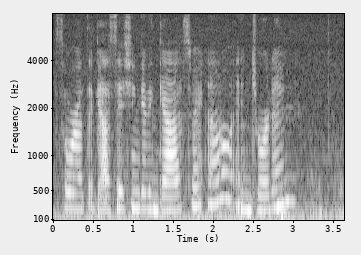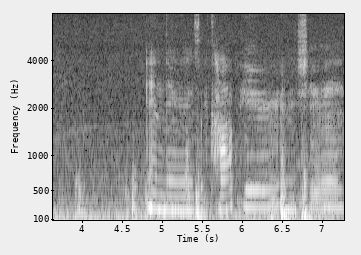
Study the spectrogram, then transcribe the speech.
So we're at the gas station getting gas right now in Jordan. And there's a cop here and a sheriff.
